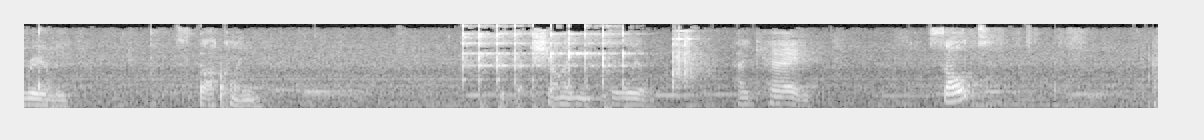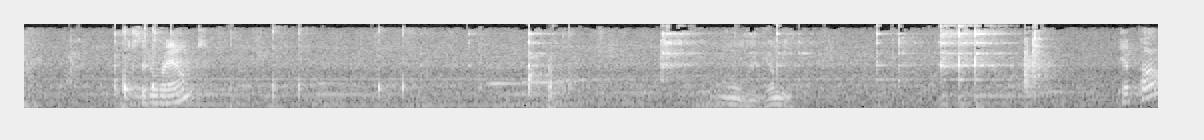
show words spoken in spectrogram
really sparkling with that shiny oil Okay. Salt. Mix it around. Mmm, yummy. Pepper.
